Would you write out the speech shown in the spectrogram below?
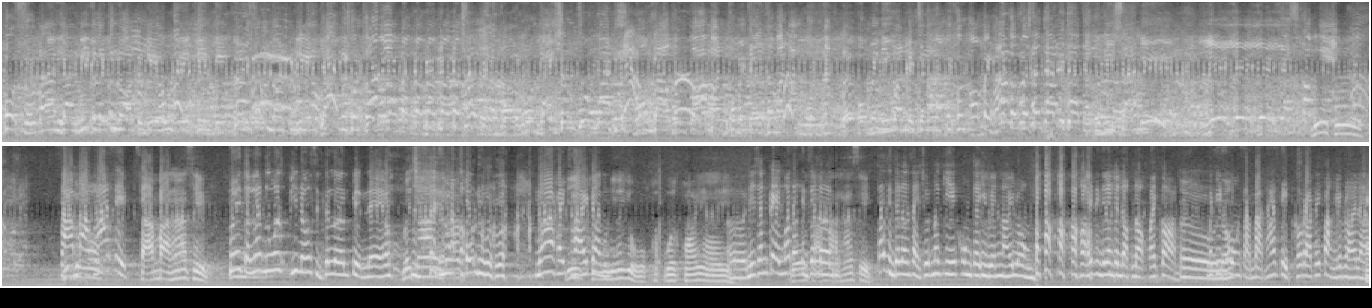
โคตรโสดามอย่างนี้ก็เลยต้องนอนคนเดียวไม่กินกินไม่ต้องนอนคนเดียวอยากมีคนเข้ามาลองลองลองลองลองลองฉันเลยคอยห่วงใยฉันทุกวันมองดาวบนฟ้ามันคงไม่เจอเข้ามาดังบนนะแล้วคงไม่มีวันได้เจอเป็นคนออกไปหาตัวฉันจะได้เจอจากดีสามีเย่เย่เย่เย่สต็อปนี่คือ สามบาทห้าสิบสามบาทห้าสิบ ไม่ตอนแรกนึกว่าพี่น้องสินเจริญเปลี่ยนแนวไม่ใช่ลูกครับเขาดูว่าหน้าคนี่ล้ายๆกันคนนี้ก็อยู่เวิร์กพอยต์ไงเออดิฉันเกรงว่าถ้าสินเจริญสามบาทห้าสิบถ้าสินเจริญใส่ชุดเมื่อกี้คงจะอีเวนต์น้อยลง ขอให้สินเจริญเป็นดอกๆไว้ก่อน เออเมื่อกี้เนอะทวงสามบาทห้าสิบเขาแรปให้ฟังเรียบร้อยแล้ว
